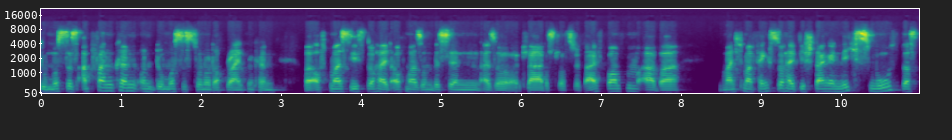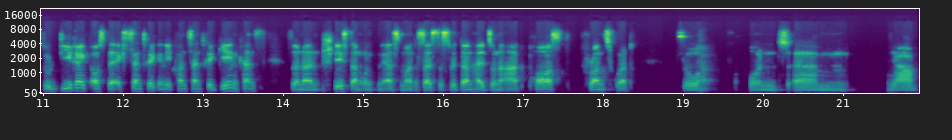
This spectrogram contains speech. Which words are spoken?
du musst es abfangen können und du musst es zur Not auch grinden können. Weil oftmals siehst du halt auch mal so ein bisschen, also klar, das klassische Dive-Bomben, aber manchmal fängst du halt die Stange nicht smooth, dass du direkt aus der Exzentrik in die Konzentrik gehen kannst, sondern stehst dann unten erstmal. Das heißt, das wird dann halt so eine Art Paused Front Squat. So. Ja. Und ähm, ja,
